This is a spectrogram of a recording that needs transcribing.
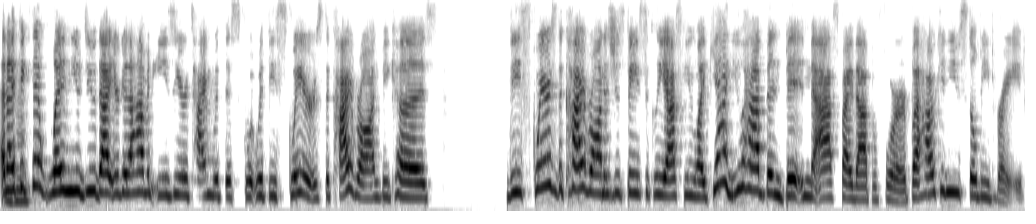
And mm-hmm. I think that when you do that, you're gonna have an easier time with this with these squares, the Chiron, because these squares the chiron is just basically asking like yeah you have been bit in the ass by that before but how can you still be brave?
